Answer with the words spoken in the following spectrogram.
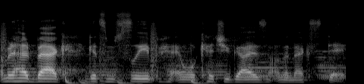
I'm gonna head back, get some sleep, and we'll catch you guys on the next day.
